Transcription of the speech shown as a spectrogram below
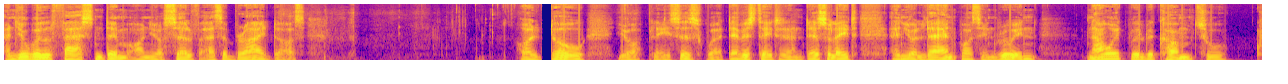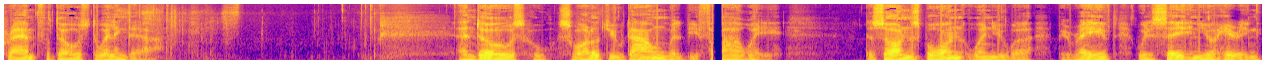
and you will fasten them on yourself as a bride does. Although your places were devastated and desolate, and your land was in ruin, now it will become too cramped for those dwelling there. and those who swallowed you down will be far away. The sons born when you were bereaved will say in your hearing,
